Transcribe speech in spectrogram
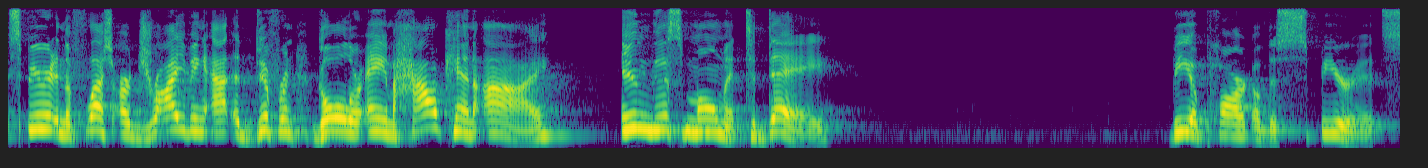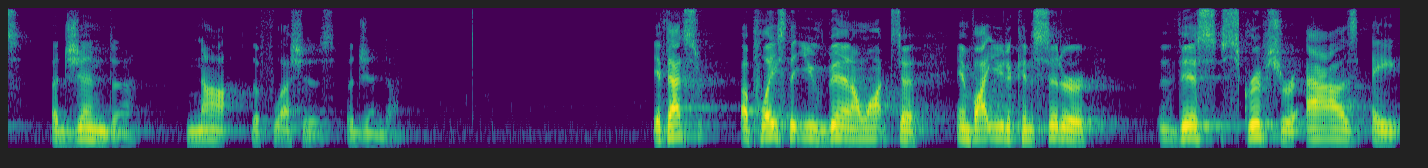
Spirit and the flesh are driving at a different goal or aim. How can I, in this moment today, be a part of the Spirit's agenda, not the flesh's agenda? If that's a place that you've been, I want to invite you to consider this scripture as a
